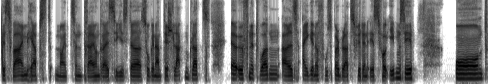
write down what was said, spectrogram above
Das war im Herbst 1933 ist der sogenannte Schlackenplatz eröffnet worden als eigener Fußballplatz für den SV Ebensee. Und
